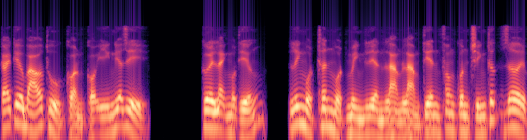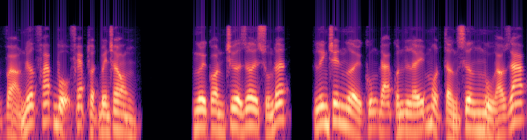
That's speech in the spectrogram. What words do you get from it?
cái kêu báo thủ còn có ý nghĩa gì? Cười lạnh một tiếng linh một thân một mình liền làm làm tiên phong quân chính thức rơi vào nước pháp bộ phép thuật bên trong. Người còn chưa rơi xuống đất, linh trên người cũng đã quấn lấy một tầng xương mù áo giáp,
